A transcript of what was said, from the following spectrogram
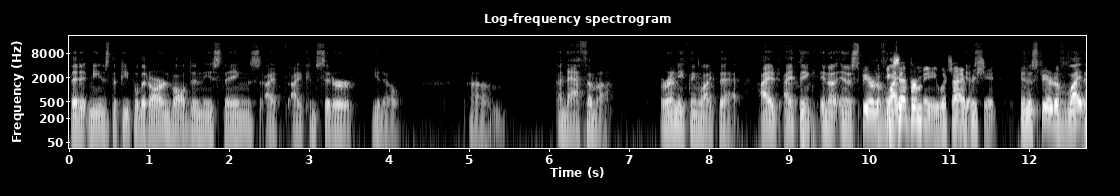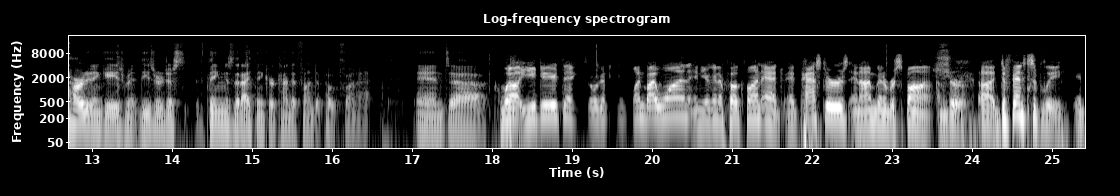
that it means the people that are involved in these things, I I consider you know, um, anathema, or anything like that. I I think in a in a spirit of light, Except for me, which I Yes. appreciate. in a spirit of lighthearted engagement, these are just things that I think are kind of fun to poke fun at. And uh, Well, you do your thing. So we're going to go one by one, and you're going to poke fun at, at pastors, and I'm going to respond Sure. uh, defensively. In,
